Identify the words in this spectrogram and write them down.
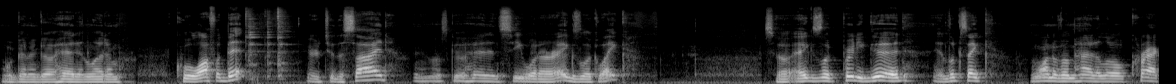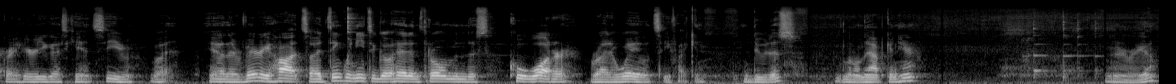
We're gonna go ahead and let them cool off a bit here to the side. And let's go ahead and see what our eggs look like. So eggs look pretty good. It looks like one of them had a little crack right here. You guys can't see, but yeah, they're very hot. So I think we need to go ahead and throw them in this cool water right away. Let's see if I can do this. A little napkin here. There we go.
